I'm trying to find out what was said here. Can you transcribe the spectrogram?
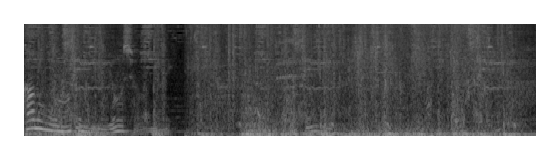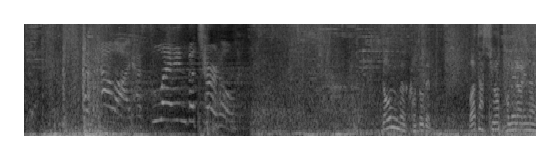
神にも悪魔にも容赦はない。どんなことでも私を止められない。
